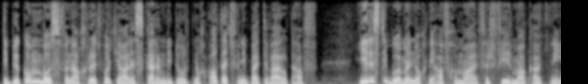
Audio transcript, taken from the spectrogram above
Die bloekombos van haar grootwordjare skerm die dorp nog altyd van die buitewêreld af Hier is die bome nog nie afgemaai vir vuurmaakhout nie.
